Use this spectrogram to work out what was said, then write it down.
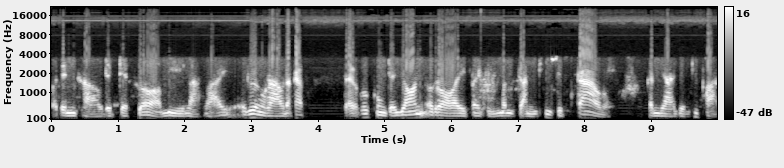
ประเด็นข่าวเด็ดๆก็มีหลากหลายเรื่องราวนะครับ แต่ก็คงจะย้อนรอยไปถึงวันจันทร์ที่ 19 กันยายนที่ผ่าน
